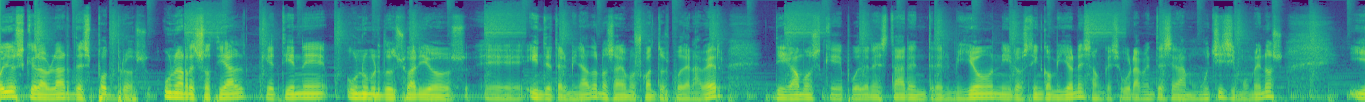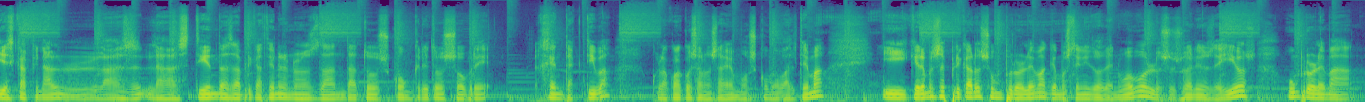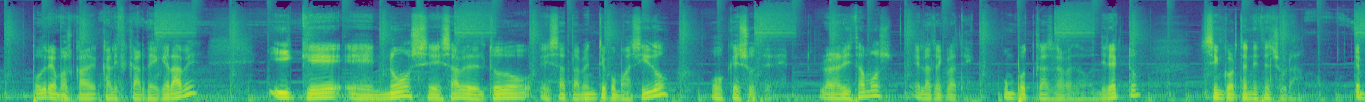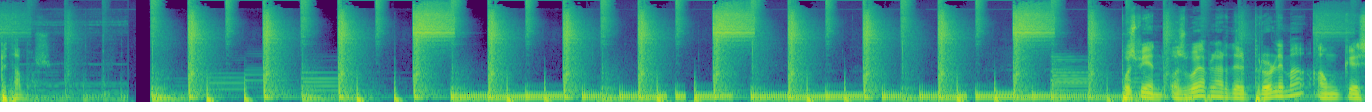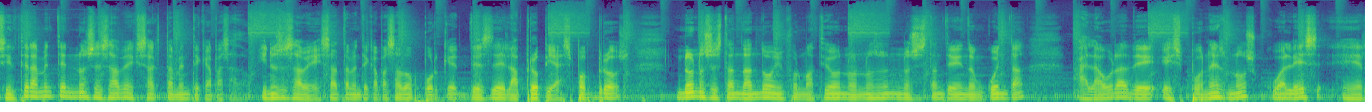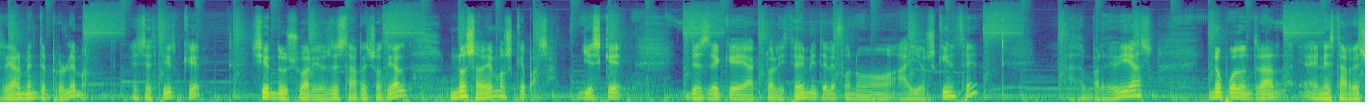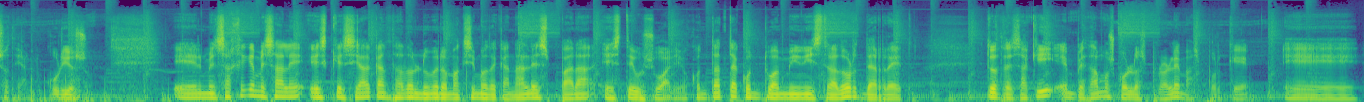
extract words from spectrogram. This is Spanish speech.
Hoy os quiero hablar de Spot Bros, una red social que tiene un número de usuarios eh, indeterminado, no sabemos cuántos pueden haber, digamos que pueden estar entre el millón y los 5 millones, aunque seguramente serán muchísimo menos, y es que al final las, las tiendas de aplicaciones nos dan datos concretos sobre gente activa, con la cual cosa no sabemos cómo va el tema. Y queremos explicaros un problema que hemos tenido de nuevo los usuarios de iOS, un problema podríamos calificar de grave y que eh, no se sabe del todo exactamente cómo ha sido o qué sucede. Lo analizamos en la Tecla Tech, un podcast grabado en directo, sin cortes ni censura. Empezamos. Pues bien, os voy a hablar del problema, aunque sinceramente no se sabe exactamente qué ha pasado. Y no se sabe exactamente qué ha pasado porque desde la propia Spot Bros no nos están dando información o no nos están teniendo en cuenta a la hora de exponernos cuál es eh, realmente el problema. Es decir, que siendo usuarios de esta red social no sabemos qué pasa. Y es que desde que actualicé mi teléfono a iOS 15, hace un par de días, no puedo entrar en esta red social. Curioso. El mensaje que me sale es que se ha alcanzado el número máximo de canales para este usuario. Contacta con tu administrador de red. Entonces aquí empezamos con los problemas porque eh,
